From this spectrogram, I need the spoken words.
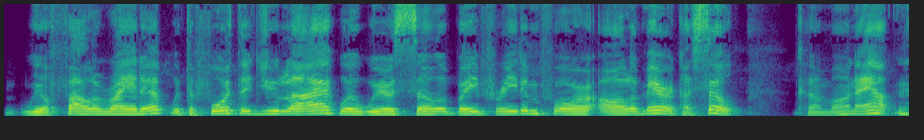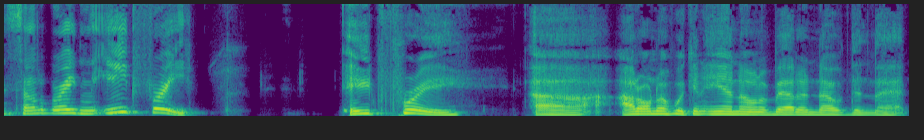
we'll follow right up with the 4th of July, where we'll celebrate freedom for all America. So come on out and celebrate and eat free eat free. Uh, I don't know if we can end on a better note than that.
